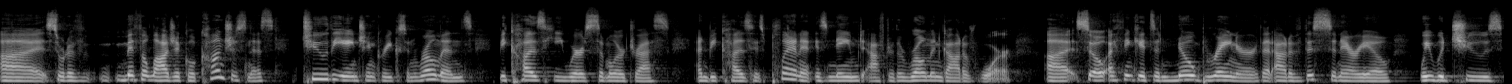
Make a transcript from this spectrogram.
uh, sort of mythological consciousness to the ancient Greeks and Romans because he wears similar dress and because his planet is named after the Roman god of war. Uh, so I think it's a no brainer that out of this scenario, we would choose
